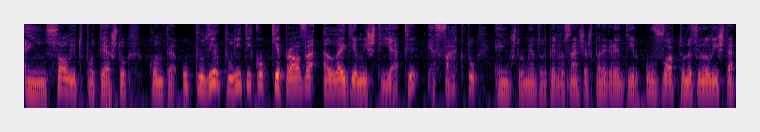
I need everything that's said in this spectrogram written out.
em insólito protesto contra o poder político que aprova a lei de amnistia, que, é facto, é instrumento de Pedro Sanches para garantir o voto nacionalista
